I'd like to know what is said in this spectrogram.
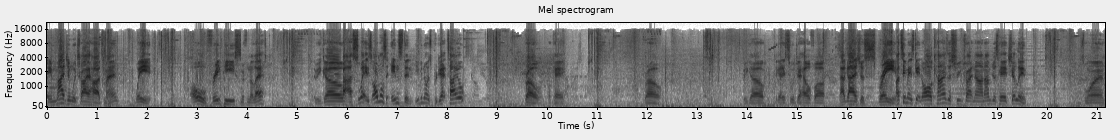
Imagine with tryhards, man. Wait. Oh, free piece from the left. There we go. I swear, it's almost instant, even though it's projectile. Bro, okay. Bro. Here we go. I got his 200 health off. That guy's just spraying. My teammate's getting all kinds of streaks right now, and I'm just here chilling. There's one.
